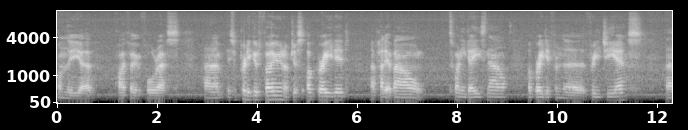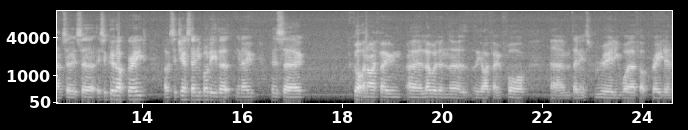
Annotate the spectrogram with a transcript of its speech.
on the uh, iPhone 4S. Um, it's a pretty good phone. I've just upgraded. I've had it about 20 days now. Upgraded from the 3GS. Um, so it's a it's a good upgrade. I would suggest anybody that you know has uh, got an iPhone uh, lower than the the iPhone 4, um, then it's really worth upgrading.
